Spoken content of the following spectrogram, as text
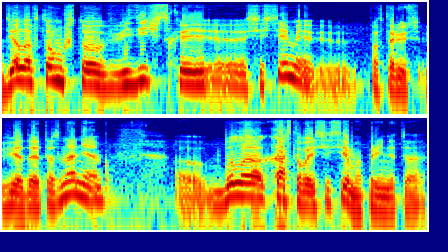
Дело в том, что в ведической э, системе, повторюсь, веда это знание, была кастовая система принята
